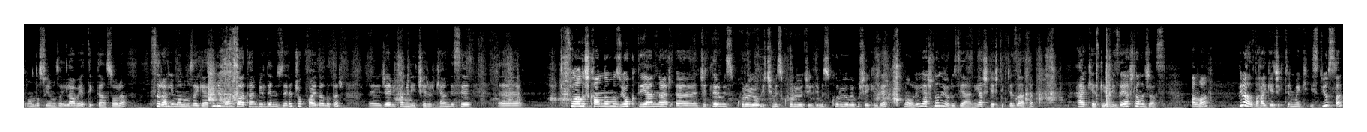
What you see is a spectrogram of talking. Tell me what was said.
Evet, onu da suyumuza ilave ettikten sonra sıra limonumuza geldi. Limon zaten bildiğiniz üzere çok faydalıdır. Ee, C vitamini içerir kendisi. Ee, su alışkanlığımız yok diyenler e, ciltlerimiz kuruyor, içimiz kuruyor, cildimiz kuruyor ve bu şekilde ne oluyor? Yaşlanıyoruz yani. Yaş geçtikçe zaten herkes gibi biz de yaşlanacağız. Ama biraz daha geciktirmek istiyorsak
